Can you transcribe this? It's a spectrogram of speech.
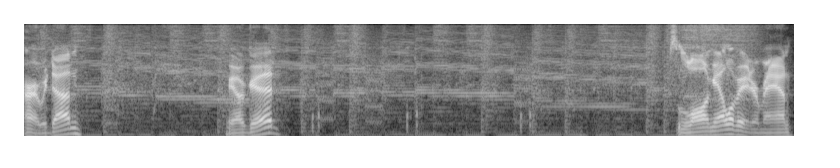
All right, we done? We all good? It's a long elevator, man.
